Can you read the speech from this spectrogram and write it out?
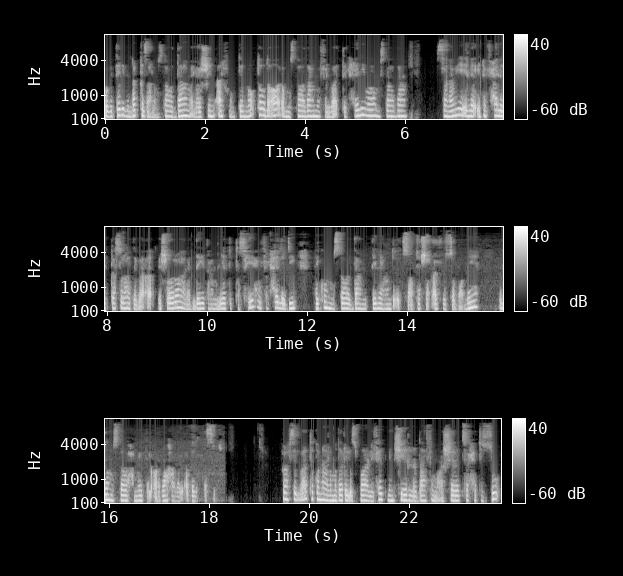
وبالتالي بنركز على مستوى الدعم العشرين ألف ومتين نقطة وده أقرب مستوى دعم في الوقت الحالي وهو مستوى دعم سنوي إلا إن في حالة كسره هتبقى إشارة على بداية عمليات التصحيح وفي الحالة دي هيكون مستوى الدعم التالي عند تسعتاشر ألف وسبعمية. وده مستوى حماية الأرباح على الأجل القصير. في نفس الوقت كنا على مدار الأسبوع اللي فات بنشير لضعف مؤشرات صحة السوق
